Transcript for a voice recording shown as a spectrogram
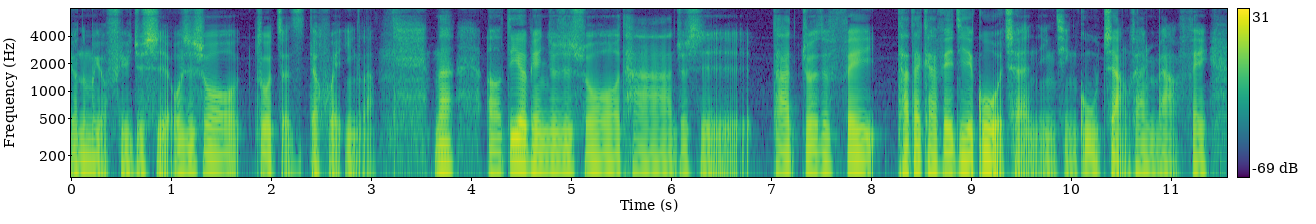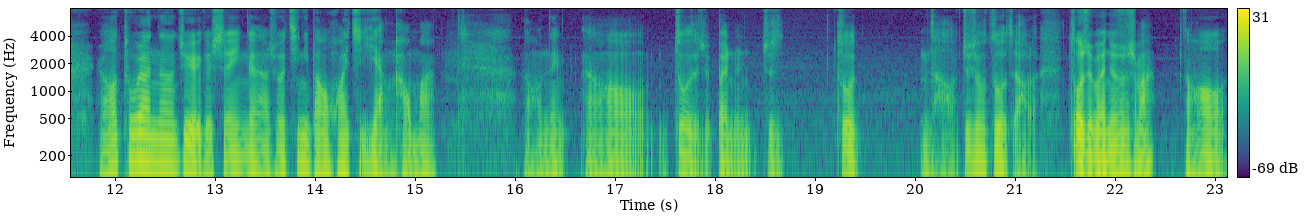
有那么有 feel，就是我是说作者的回应了。那呃，第二篇就是说他就是他就是飞，他在开飞机的过程，引擎故障，所以他没办法飞。然后突然呢，就有一个声音跟他说：“请你帮我画一只羊好吗？”然后那然后作者就本人就是作嗯好，就就作者好了。作者本人就说什么？然后，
